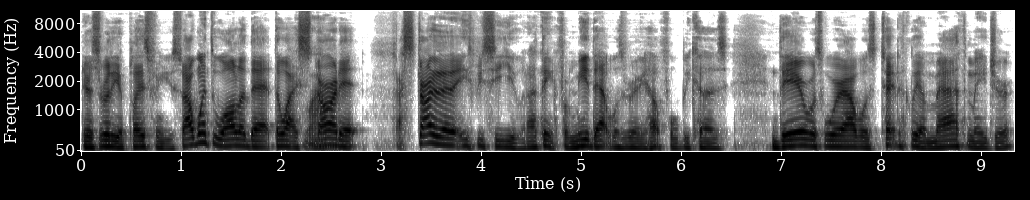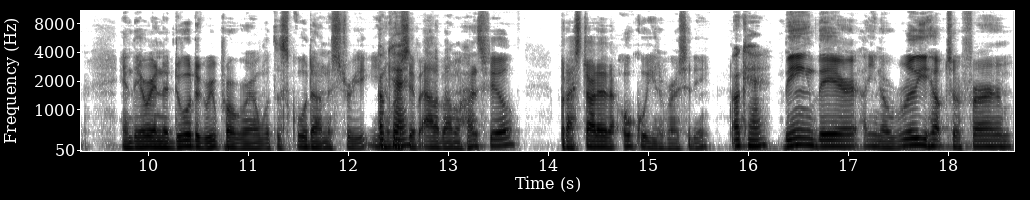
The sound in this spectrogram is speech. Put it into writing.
there's really a place for you. So I went through all of that, though I started I started at HBCU. And I think for me that was very helpful because there was where I was technically a math major and they were in a dual degree program with the school down the street, University of Alabama Huntsville. But I started at Oakwood University Okay. being there, you know, really helped to affirm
